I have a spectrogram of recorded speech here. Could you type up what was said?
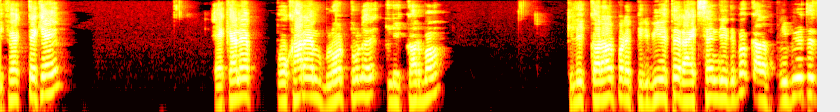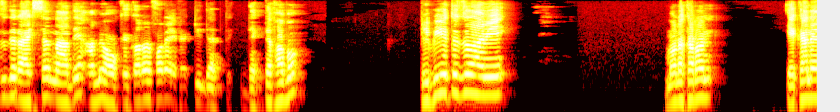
ইফেক্ট থেকে এখানে পোখার এম ব্লড টুলে ক্লিক করব। ক্লিক করার পরে প্রিভিউতে রাইট সাইন দিয়ে দিব, কারণ প্রিভিউতে যদি রাইট সাইন না দিই আমি ওকে করার পরে এফেক্টটি দেখতে- পাবো। প্রিভিউতে যদি আমি মনে করেন এখানে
